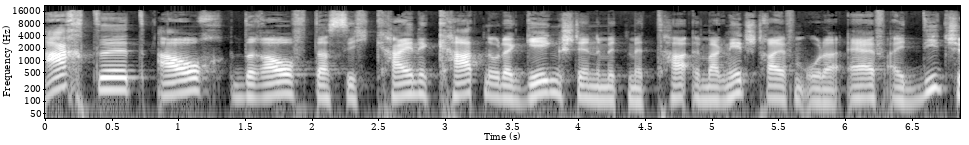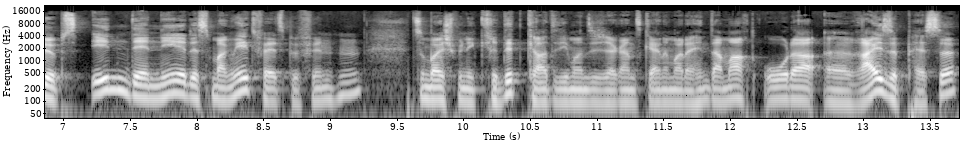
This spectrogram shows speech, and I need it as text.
Achtet auch darauf, dass sich keine Karten oder Gegenstände mit Meta Magnetstreifen oder RFID-Chips in der Nähe des Magnetfelds befinden. Zum Beispiel eine Kreditkarte, die man sich ja ganz gerne mal dahinter macht, oder äh, Reisepässe.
